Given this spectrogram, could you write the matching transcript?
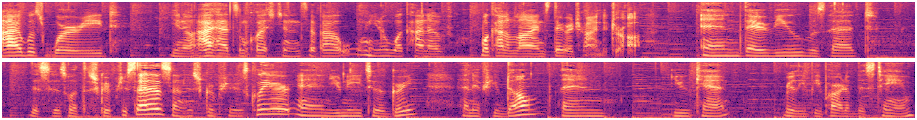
I was worried. You know, I had some questions about, you know, what kind of what kind of lines they were trying to draw. And their view was that this is what the scripture says and the scripture is clear and you need to agree. And if you don't, then you can't really be part of this team.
